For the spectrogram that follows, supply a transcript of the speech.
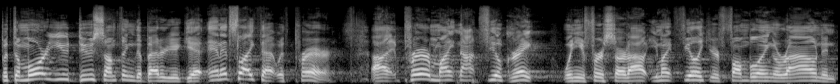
But the more you do something, the better you get. And it's like that with prayer. Uh, prayer might not feel great when you first start out. You might feel like you're fumbling around and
